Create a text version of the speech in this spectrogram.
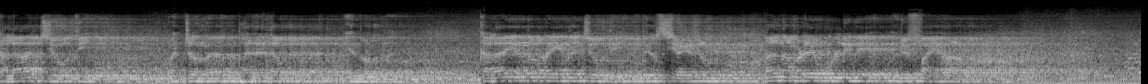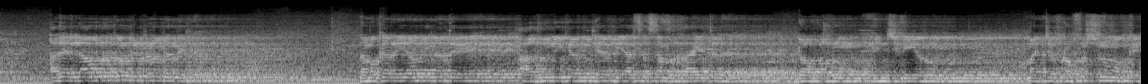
കലാജ്യോതി മറ്റൊന്ന് ഭരതം എന്നുള്ളത്. കല എന്ന് പറയുന്ന ജ്യോതി തീർച്ചയായിട്ടും അത് സമ്പ്രദായത്തിൽ ഡോക്ടറും എഞ്ചിനീയറും മറ്റ് പ്രൊഫഷനുമൊക്കെ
